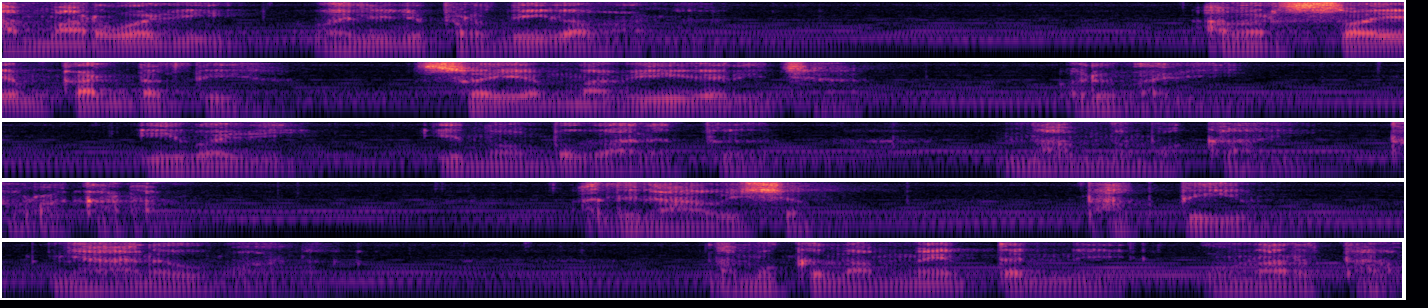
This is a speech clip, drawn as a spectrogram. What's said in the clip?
ആ മറുവഴി വലിയൊരു പ്രതീകമാണ്. അവർ സ്വയം കണ്ടെത്തിയ സ്വയം നവീകരിച്ച ഒരു വഴി. ഈ വഴി ഈ നോമ്പുകാലത്ത് നാം നമുക്കായി തുറക്കണം. അതിനാവശ്യം ഭക്തിയും ജ്ഞാനവുമാണ്. നമുക്ക് നമ്മെ തന്നെ ഉണർത്താം.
